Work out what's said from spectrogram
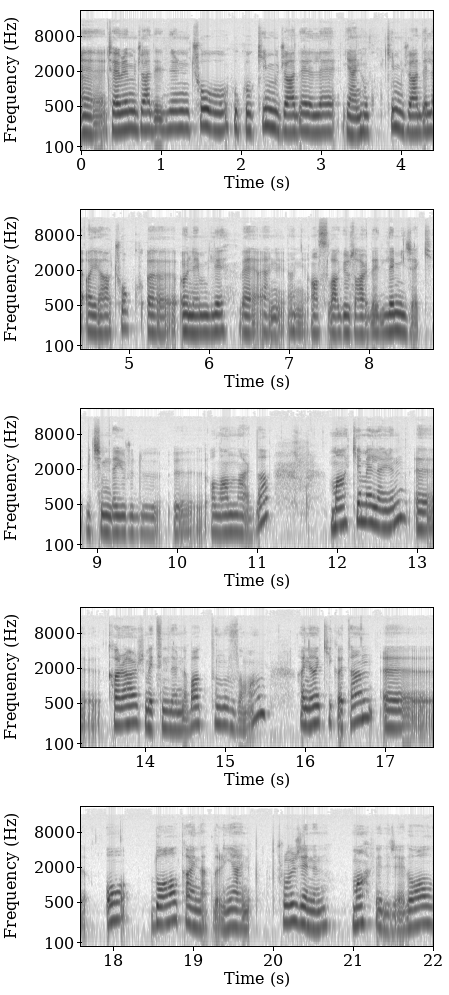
e, çevre mücadelelerinin çoğu hukuki mücadele yani hukuki mücadele ayağı çok e, önemli ve yani hani asla göz ardı edilemeyecek biçimde yürüdüğü e, alanlarda. Mahkemelerin e, karar metinlerine baktığınız zaman hani hakikaten e, o doğal kaynakların yani projenin mahvedeceği doğal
